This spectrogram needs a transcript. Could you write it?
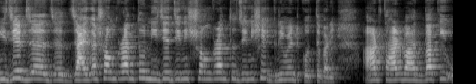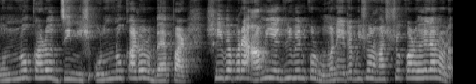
নিজের জায়গা সংক্রান্ত, নিজের জিনিস সংক্রান্ত জিনিসে এগ্রিমেন্ট করতে পারি। আর তার বাদ বাকি অন্য কারোর জিনিস, অন্য কারোর ব্যাপার, সেই ব্যাপারে আমি এগ্রিমেন্ট করব। মানে এটা ভীষণ হাস্যকর হয়ে গেল না?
